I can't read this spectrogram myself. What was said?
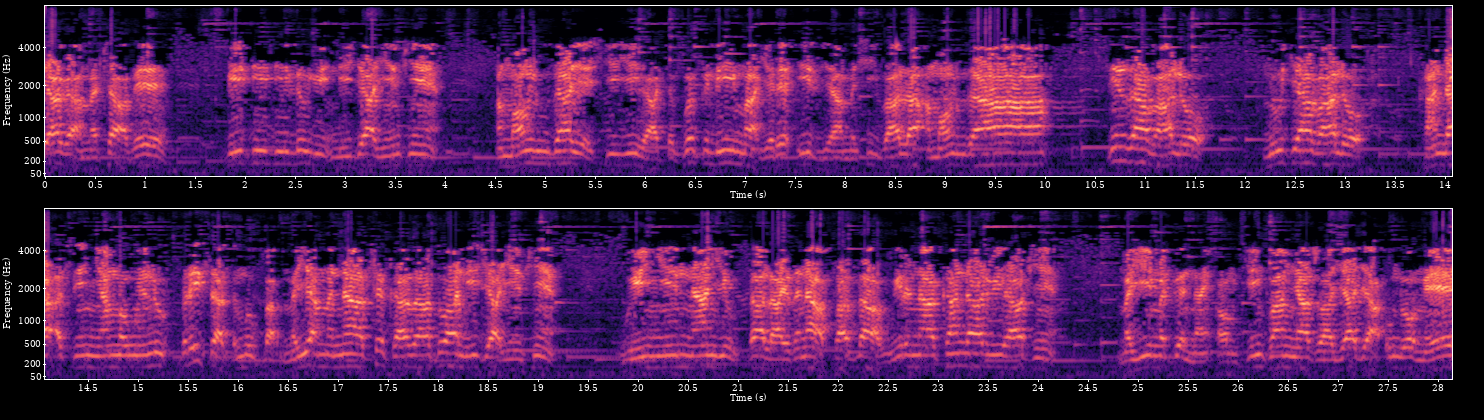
ယာကမထပဲဒီတီတီလို့၍နေကြရင်ဖြင့်အမောင်လူသားရဲ့ကြည်ကြီးဟာတကွက်ကလေးမှရတဲ့အေးစရာမရှိပါလားအမောင်လူသားစဉ်းစားပါလို့ လူကြပါလို့ခန္ဓာအစဉ်ညာမဝင်လို့ပြိဿသမုပ္ပါမယမနာဆက်ခါသာသွားနေကြရင်ဖြင့်ဝိညာဉ်နာယုတ်သလာယတနာဖတ်တဝေဒနာခန္ဓာတွေဟာဖြင့်မရည်မတွက်နိုင်အောင်ကျင်းပန်းများစွာရကြအောင်တော့မယ်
